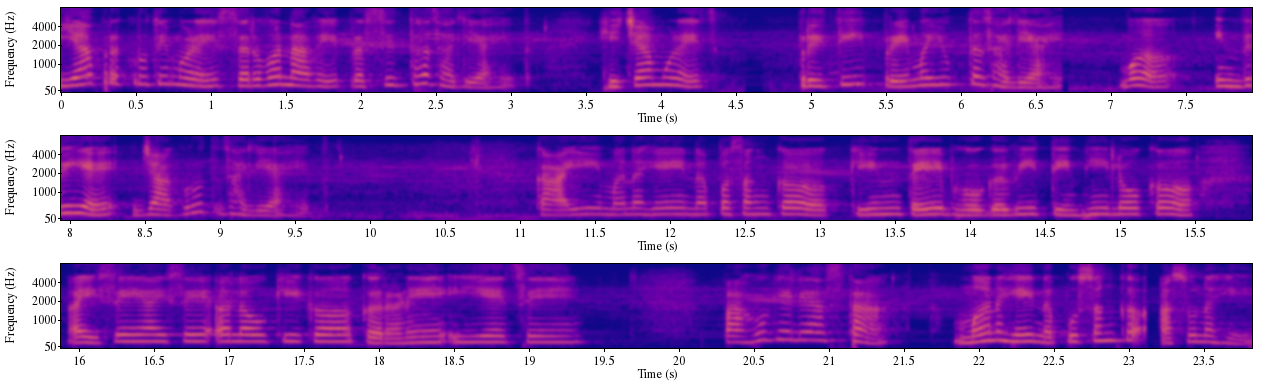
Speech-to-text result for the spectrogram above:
या प्रकृतीमुळे सर्व नावे प्रसिद्ध झाली आहेत. हिच्यामुळेच प्रीती प्रेमयुक्त झाली आहे व इंद्रिये जागृत झाली आहेत. काई मन हे नपसंक किन ते भोगवी तिन्ही लोक ऐसे ऐसे अलौकिक करणे इयेचे. पाहू गेले असता मन हे नपुसंक असूनही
